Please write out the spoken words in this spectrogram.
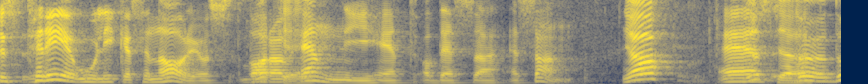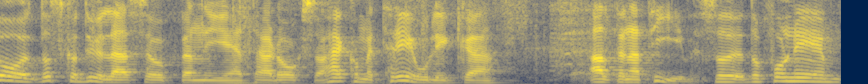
tre olika scenarios varav Okej. en nyhet av dessa är sann. Ja, Eh, Just ja. då, då, då ska du läsa upp en nyhet här då också. Här kommer tre olika alternativ. Så då får ni...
